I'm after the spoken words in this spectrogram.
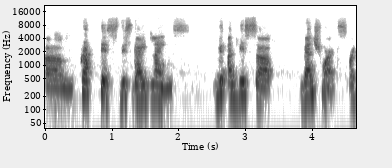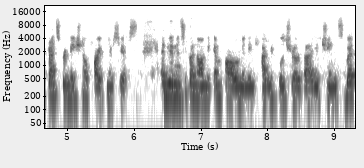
um, practice these guidelines and these uh, benchmarks for transformational partnerships and women's economic empowerment in agricultural value chains. But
